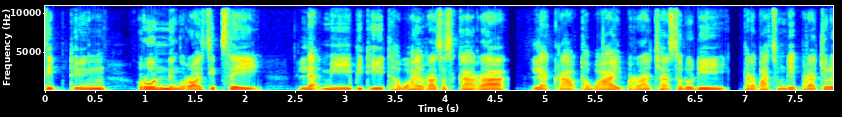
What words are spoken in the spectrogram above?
50 ถึงรุ่น 114 และมีพิธีถวายราชสักการะ และกล่าวถวายราชสดุดี พระบาทสมเด็จพระจุล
